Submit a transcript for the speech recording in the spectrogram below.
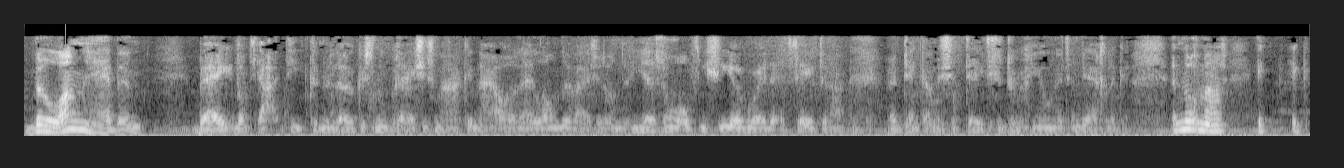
belang hebben bij, want ja, die kunnen leuke snoepreisjes maken naar allerlei landen waar ze dan liaison-officier worden, et cetera. Eh, Denk aan de synthetische drugunit en dergelijke. En nogmaals, ik, ik,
